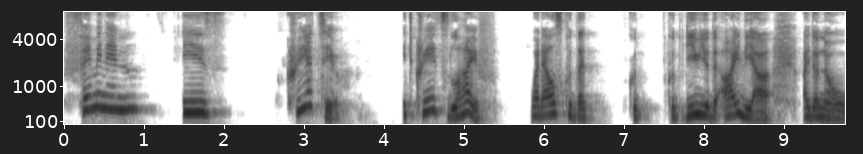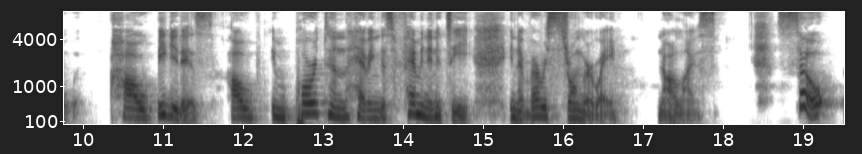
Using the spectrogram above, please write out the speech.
Feminine is creative it creates life. What else could that could could give you the idea? I don't know how big it is, how important having this femininity in a very stronger way in our lives. So,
